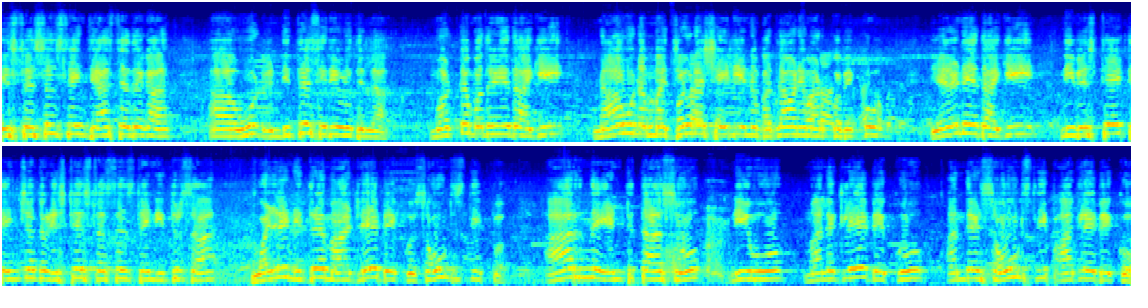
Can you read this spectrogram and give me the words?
ಈ ಸ್ಟ್ರೆಸ್ ಅಂಡ್ ಸ್ಟ್ರೈನ್ ಜಾಸ್ತಿ ಆದಾಗ ನಿದ್ರೆ ಸರಿ ಇರುವುದಿಲ್ಲ. ಮೊಟ್ಟ ಮೊದಲನೇದಾಗಿ ನಾವು ನಮ್ಮ ಜೀವನ ಶೈಲಿಯನ್ನು ಬದಲಾವಣೆ ಮಾಡ್ಕೋಬೇಕು. ಎರಡನೇದಾಗಿ ನೀವೆಷ್ಟೇ ಟೆನ್ಷನ್ ತೊಗೊಂಡು ಎಷ್ಟೇ ಸ್ಟ್ರೆಸ್ ಅಂಡ್ ಸ್ಟ್ರೈನ್ ಇದ್ರೂ ಸಹ ಒಳ್ಳೆ ನಿದ್ರೆ ಮಾಡಲೇಬೇಕು. ಸೌಂಡ್ ಸ್ಲೀಪ್ ಆರರಿಂದ ಎಂಟು ತಾಸು ನೀವು ಮಲಗಲೇಬೇಕು. ಅಂದರೆ ಸೌಂಡ್ ಸ್ಲೀಪ್ ಆಗಲೇಬೇಕು.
